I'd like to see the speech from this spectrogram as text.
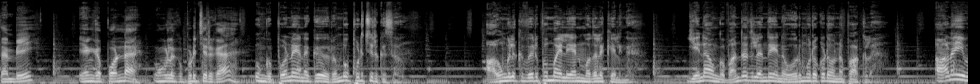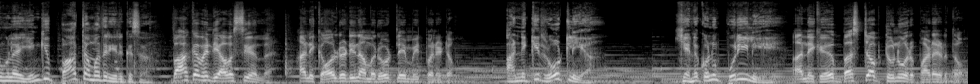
தம்பி எங்க பொண்ண உங்களுக்கு பிடிச்சிருக்கா? உங்க பொண்ணு எனக்கு ரொம்ப பிடிச்சிருக்கு சார். அவங்களுக்கு விருப்பமா இல்லையான்னு முதல்ல கேளுங்க. ஏன்னா அவங்க வந்ததுல இருந்து என்ன ஒரு முறை கூட ஒன்ன பார்க்கல. ஆனா இவங்கள எங்கேயும் பார்த்த மாதிரி இருக்கு சார். பார்க்க வேண்டிய அவசியம் இல்ல. அன்னைக்கு ஆல்ரெடி நாம ரோட்லயே மீட் பண்ணிட்டோம். அன்னைக்கு ரோட்லியா எனக்கு ஒன்றும் புரியலையே. அன்னைக்கு பஸ் ஸ்டாப் டூன்னு ஒரு படம் எடுத்தோம்.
